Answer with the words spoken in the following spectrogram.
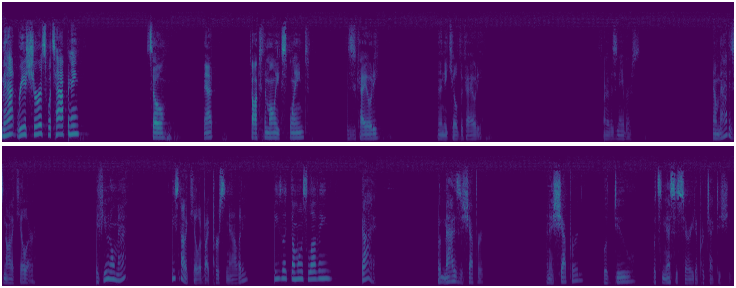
Matt, reassure us what's happening. So Matt talked to them all. He explained this is a coyote. And then he killed the coyote in front of his neighbors. Now, Matt is not a killer. If you know Matt, he's not a killer by personality. He's like the most loving guy. But Matt is a shepherd. And a shepherd will do what's necessary to protect his sheep.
